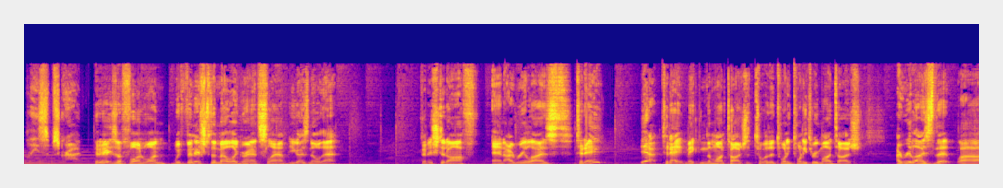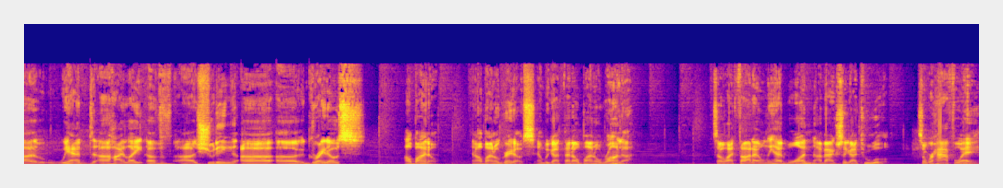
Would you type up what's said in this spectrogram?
Please subscribe. Today's a fun one. We finished the Mela Grand Slam. You guys know that. Finished it off, and I realized today? Yeah, today, making the montage, the 2023 montage. I realized that uh, we had a highlight of uh, shooting uh, uh, Gredos albino, an albino Gredos, and we got that albino Ronda. So I thought I only had one. I've actually got two of them. So we're halfway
